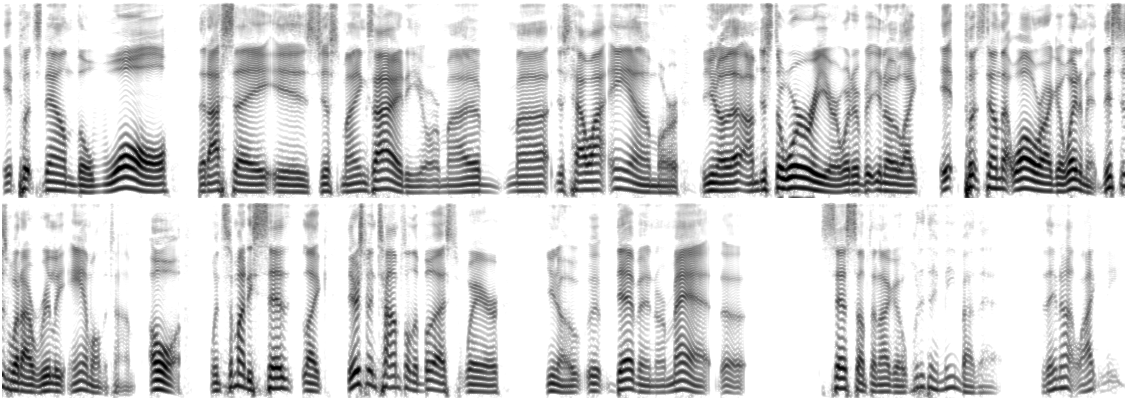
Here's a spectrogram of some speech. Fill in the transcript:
it puts down the wall that I say is just my anxiety or my my just how I am or you know I'm just a worry or whatever you know like it puts down that wall where I go wait a minute this is what I really am all the time. Oh, when somebody says like there's been times on the bus where you know uh, Devin or Matt uh, says something I go what do they mean by that? Do they not like me?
